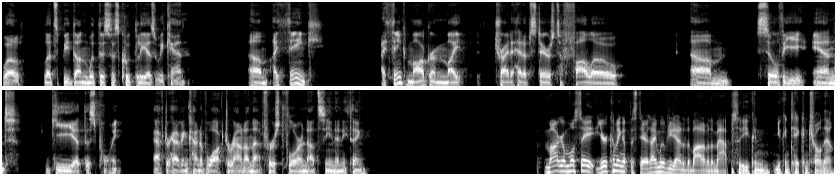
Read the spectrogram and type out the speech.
Well, let's be done with this as quickly as we can. Um, I think I think Mawgrim might try to head upstairs to follow um, Cilvy and Guy at this point, after having kind of walked around on that first floor and not seen anything. Mawgrim, we'll say you're coming up the stairs. I moved you down to the bottom of the map, so you can you can take control now.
